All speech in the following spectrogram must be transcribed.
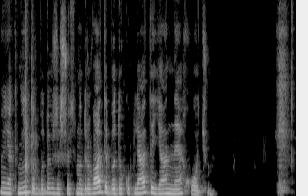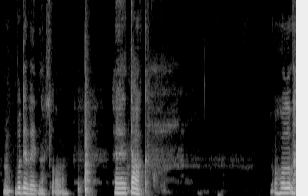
Ну, як ні, то буду вже щось мудрувати, бо докупляти я не хочу. Ну, Буде видно словом. Е, так. Голова.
